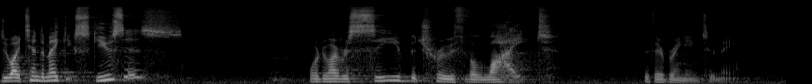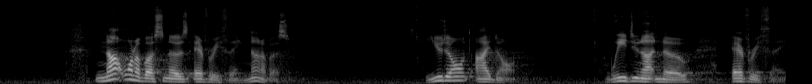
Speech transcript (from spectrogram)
Do I tend to make excuses? Or do I receive the truth, the light that they're bringing to me? Not one of us knows everything. None of us. You don't, I don't. We do not know everything.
